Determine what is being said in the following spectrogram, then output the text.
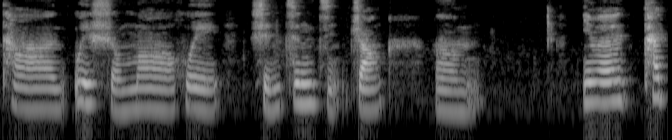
他为什么会神经紧张。嗯，因为他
